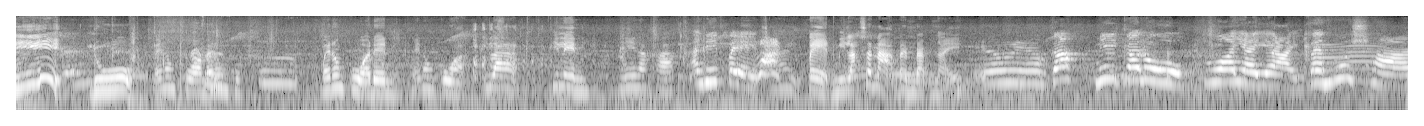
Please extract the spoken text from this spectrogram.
นี่ ดูไม่ต้องกลัวไม่ต้องกลัวไม่ต้องกลัวเดนไม่ต้องกลัวพี่ล่าพี่ลินนี่นะคะ อันนี้เป็ดเป็ดมีลักษณะเป็นแบบไหนก็มีกระดูกตัวใหญ่ๆ เป็นผู้ชาย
